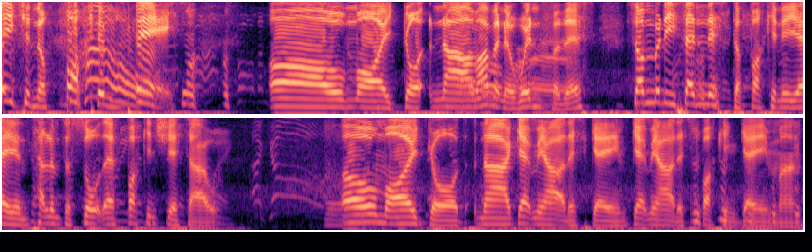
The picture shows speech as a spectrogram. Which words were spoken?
taking the fucking How? piss? Oh my god. Nah, I'm oh having a win for this. Somebody send this to fucking EA and tell them to sort their fucking shit out. Oh my god. Nah, get me out of this game. Get me out of this fucking game, man.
